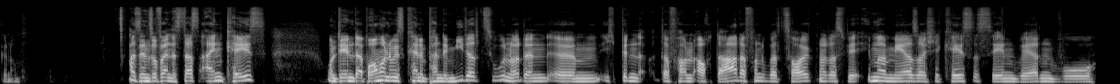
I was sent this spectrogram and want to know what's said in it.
Genau. Also insofern ist das ein Case, und dem, da braucht man übrigens keine Pandemie dazu, ne? denn ähm, ich bin davon auch da davon überzeugt, ne, dass wir immer mehr solche Cases sehen werden, wo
